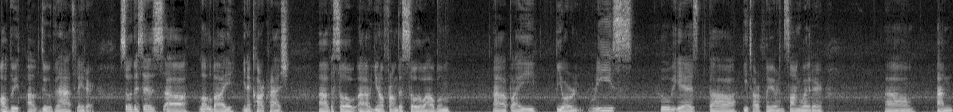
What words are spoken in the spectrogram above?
I'll do it. I'll do that later. So this is uh, "Lullaby in a Car Crash," uh, the solo, uh, you know, from the solo album uh, by Bjorn Riis, who is the guitar player and songwriter, um, and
